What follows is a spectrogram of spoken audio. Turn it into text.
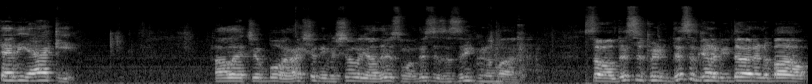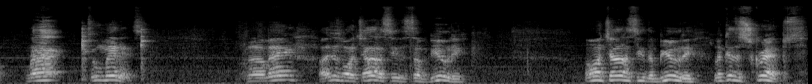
Teriyaki. Holla at your boy. I shouldn't even show y'all this one. This is a secret of mine. So this is pretty. This is gonna be done in about nah, two minutes. You know what I mean? I just want y'all to see some beauty. I want y'all to see the beauty. Look at the scrimps.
